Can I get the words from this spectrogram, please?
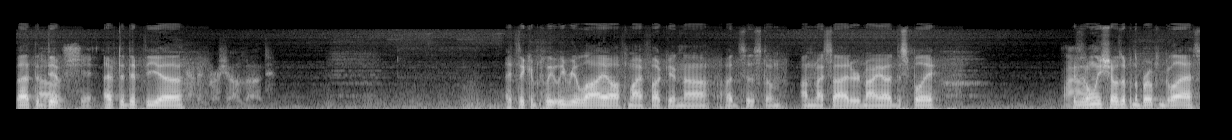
I have to oh dip. shit. I have to dip the. uh. I have to completely rely off my fucking uh, HUD system on my side or my uh, display Wow. because it only shows up in the broken glass.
